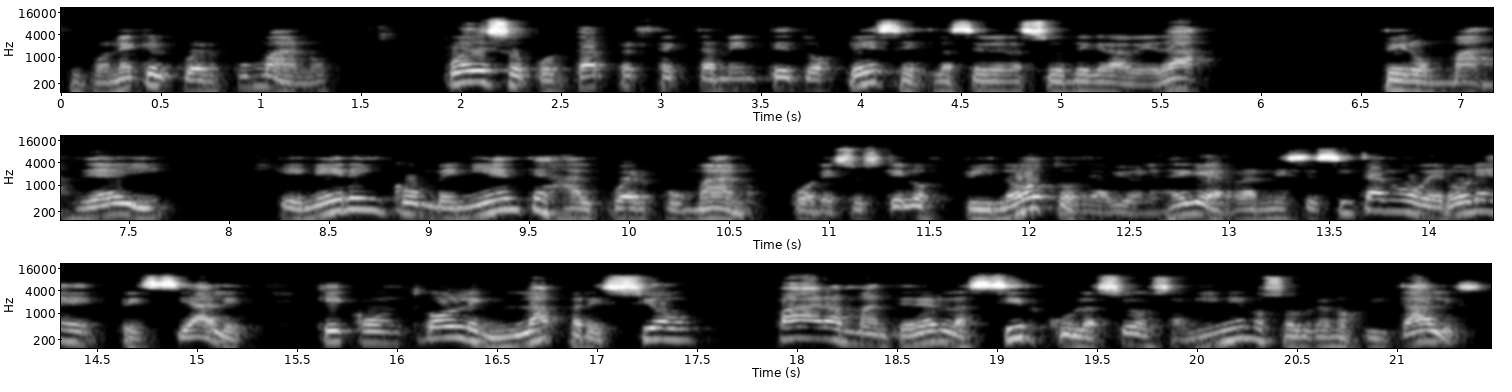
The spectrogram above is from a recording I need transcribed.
Supone que el cuerpo humano puede soportar perfectamente dos veces la aceleración de gravedad, pero más de ahí genera inconvenientes al cuerpo humano. Por eso es que los pilotos de aviones de guerra necesitan overoles especiales que controlen la presión para mantener la circulación sanguínea en los órganos vitales.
